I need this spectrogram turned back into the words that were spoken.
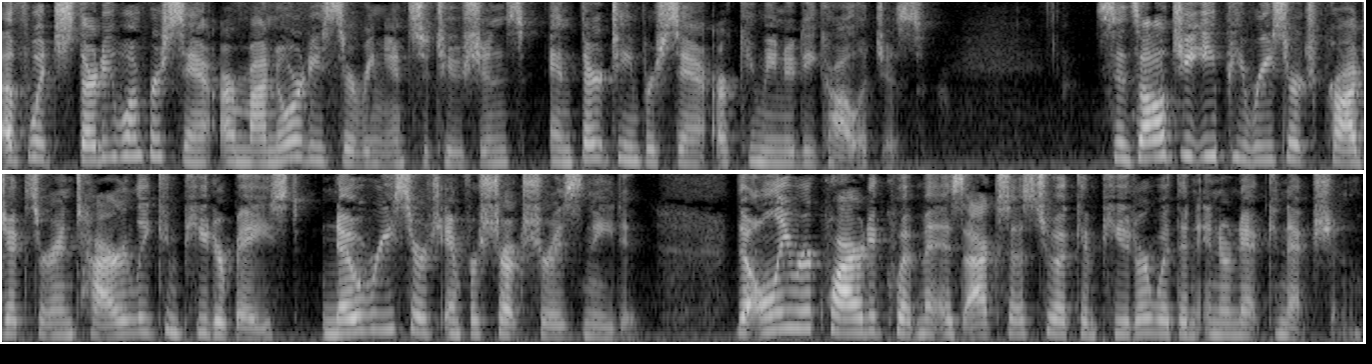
of which 31% are minority serving institutions and 13% are community colleges. Since all GEP research projects are entirely computer based, no research infrastructure is needed. The only required equipment is access to a computer with an internet connection.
